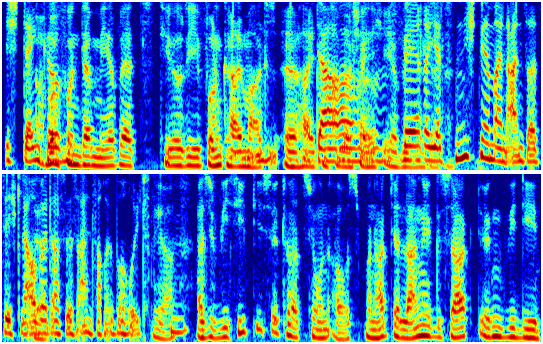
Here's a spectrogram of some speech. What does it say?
Ich denke, Aber von der Mehrwertstheorie von Karl Marx äh, halten Sie wahrscheinlich eher wäre weniger. jetzt nicht mehr mein Ansatz. Ich glaube, ja. das ist einfach überholt. Ja, hm. also wie sieht die Situation aus? Man hat ja lange gesagt, irgendwie die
